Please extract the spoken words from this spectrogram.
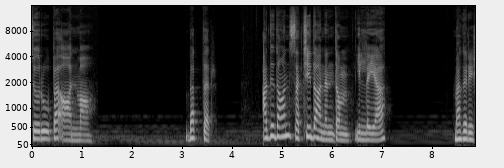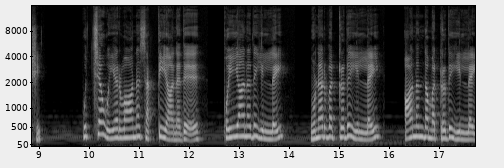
சொரூப ஆன்மா. பக்தர் அதுதான் சச்சிதானந்தம் இல்லையா? மகரிஷி உச்ச உயர்வான சக்தியானது பொய்யானது இல்லை உணர்வற்றது இல்லை ஆனந்தமற்றது இல்லை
